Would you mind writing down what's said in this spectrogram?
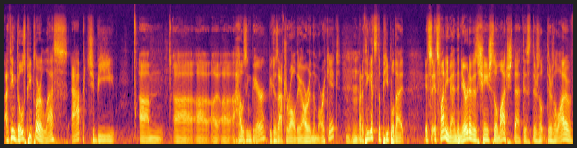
I think those people are less apt to be. Um, uh, uh, a, a housing bear because after all they are in the market, Mm-hmm. but I think it's the people that it's it's funny, man. The narrative has changed so much that this there's a, there's a lot of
